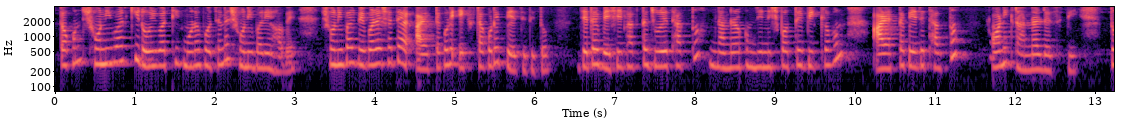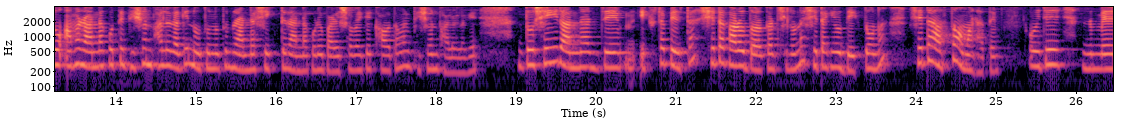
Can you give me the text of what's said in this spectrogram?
তখন শনিবার কি রবিবার ঠিক মনে পড়ছে না, শনিবারই হবে। শনিবার পেপারের সাথে আরেকটা করে এক্সট্রা করে পেজ দিত, যেটার বেশিরভাগটা জুড়ে থাকতো নানা রকম জিনিসপত্রের বিজ্ঞাপন আর একটা পেজে থাকতো অনেক রান্নার রেসিপি তো আমার রান্না করতে ভীষণ ভালো লাগে, নতুন নতুন রান্না শিখতে, রান্না করে বাড়ির সবাইকে খাওয়াতে আমার ভীষণ ভালো লাগে। তো সেই রান্নার যে এক্সট্রা পেজটা সেটা কারোর দরকার ছিল না, সেটা কেউ দেখতো না, সেটা আসতো আমার হাতে। ওই যে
